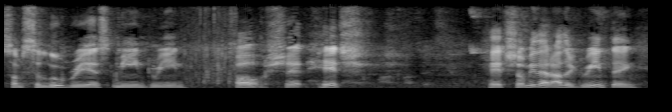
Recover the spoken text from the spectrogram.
some salubrious mean green. Oh shit, Hitch. Hitch, show me that other green thing.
